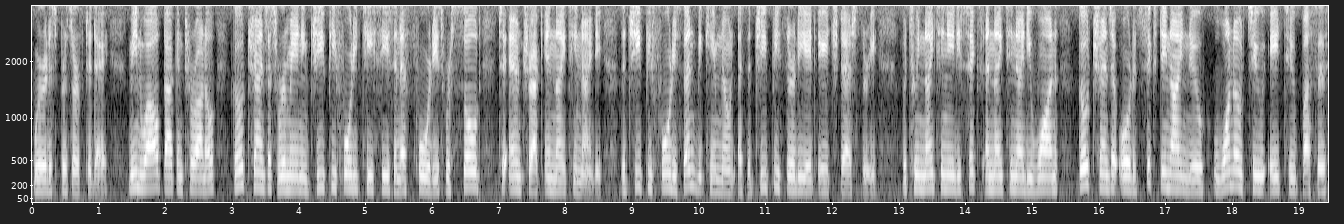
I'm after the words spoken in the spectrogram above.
where it is preserved today. Meanwhile, back in Toronto, GO Transit's remaining GP40TCs and F40s were sold to Amtrak in 1990. The GP40s then became known as the GP38H-3. Between 1986 and 1991, GO Transit ordered 69 new 102A2 buses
